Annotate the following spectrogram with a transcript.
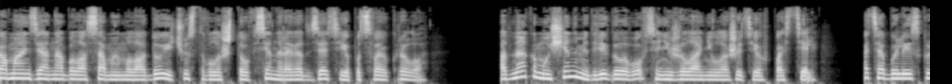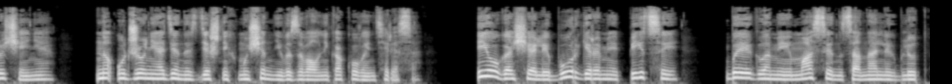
Команде она была самой молодой и чувствовала, что все норовят взять ее под свое крыло — Однако мужчинами двигало вовсе не желание уложить ее в постель, хотя были исключения. Но у Джо ни один из здешних мужчин не вызывал никакого интереса. Ее угощали бургерами, пиццей, бейглами и массой национальных блюд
